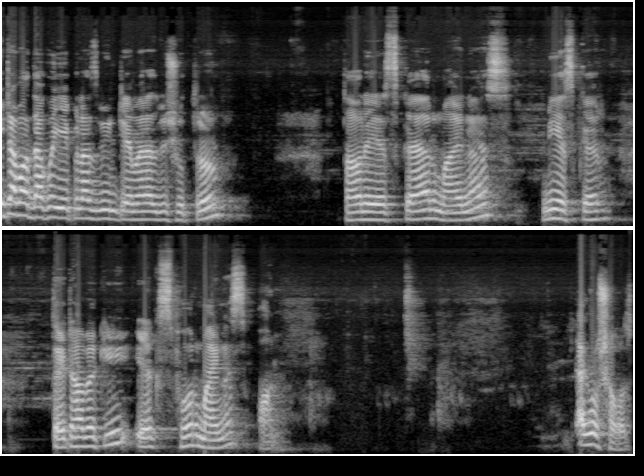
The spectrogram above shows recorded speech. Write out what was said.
এটা আবার দেখো A plus B into A minus B সূত্র। তাহলে A square minus B square তো এটা হবে কি? এক্স ফোর মাইনাস ওয়ান একদম সহজ।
